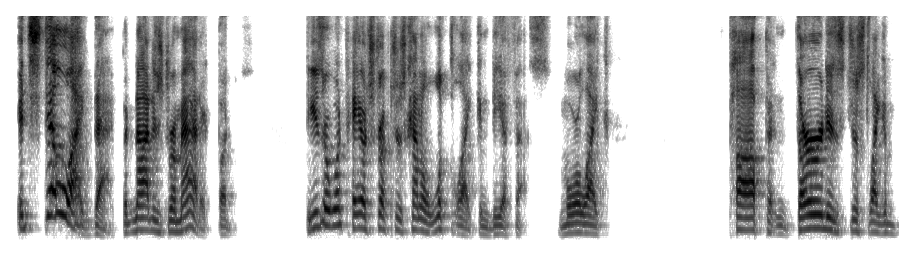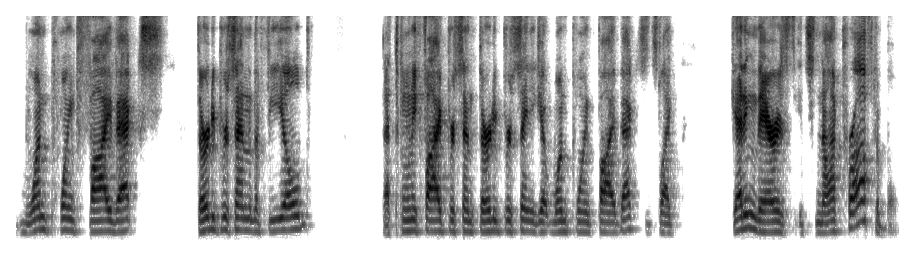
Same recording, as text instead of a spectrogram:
it's still like that, but not as dramatic. But these are what payout structures kind of look like in DFS, more like top and third is just like a 1.5x, 30% of the field. That 25%, 30%, you get 1.5x. It's like getting there is it's not profitable.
